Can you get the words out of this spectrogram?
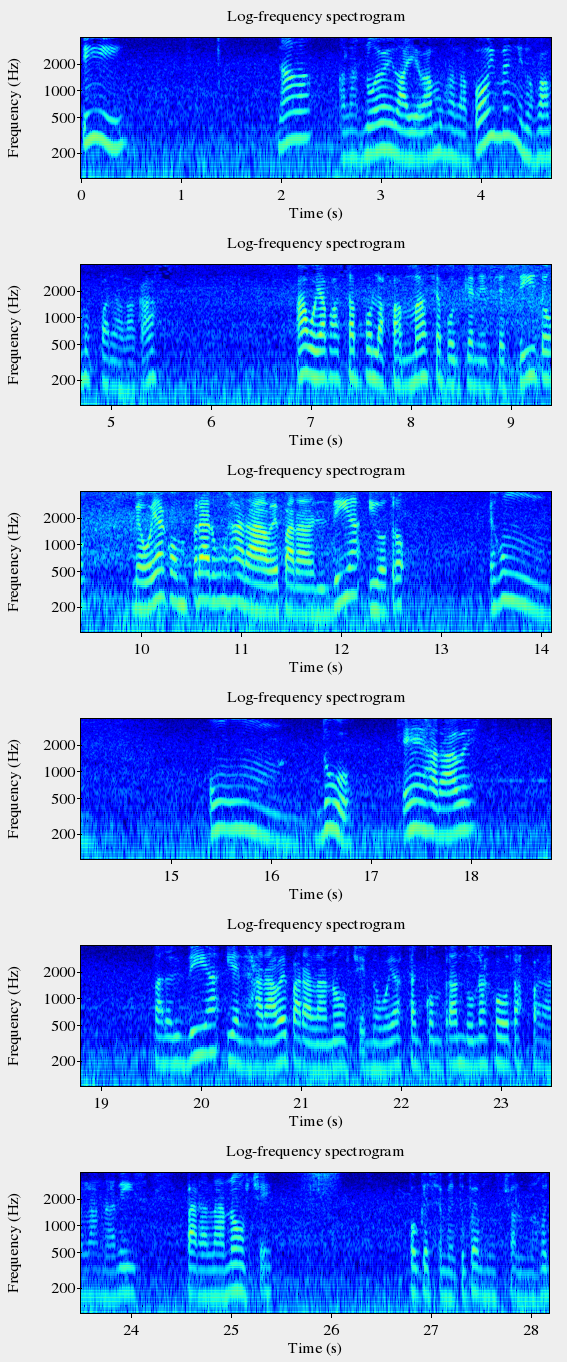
Y nada, a las 9 la llevamos al appointment y nos vamos para la casa. Ah, voy a pasar por la farmacia porque necesito, me voy a comprar un jarabe para el día y otro es un, un dúo. Es el jarabe para el día y el jarabe para la noche. Me voy a estar comprando unas gotas para la nariz, para la noche, porque se me tupe mucho. A lo mejor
